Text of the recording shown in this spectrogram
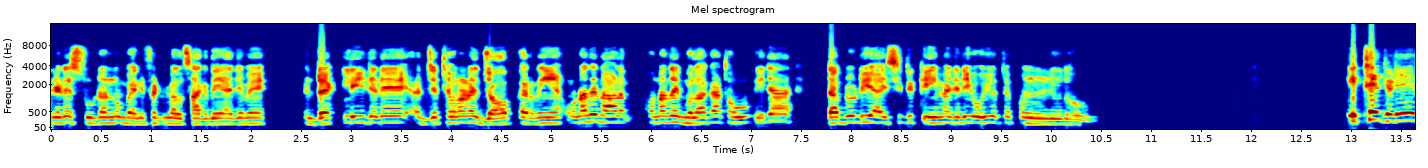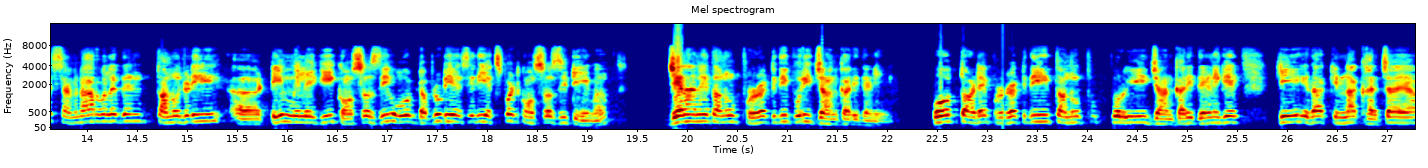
ਜਿਹੜੇ ਸਟੂਡੈਂਟ ਨੂੰ ਬੈਨੀਫਿਟ ਮਿਲ ਸਕਦੇ ਆ? ਜਿਵੇਂ ਡਾਇਰੈਕਟਲੀ ਜਿਹੜੇ ਜਿੱਥੇ ਉਹਨਾਂ ਨੇ ਜੌਬ ਕਰਨੀ ਹੈ ਉਹਨਾਂ ਦੇ ਨਾਲ ਉਹਨਾਂ ਦੀ ਮੁਲਾਕਾਤ ਹੋਊਗੀ ਜਾਂ WDIC ਦੀ ਟੀਮ ਹੈ ਜਿਹੜੀ ਉਹੀ ਉੱਥੇ ਮੌਜੂਦ ਹੋਊਗੀ? ਇੱਥੇ ਜਿਹੜੇ ਸੈਮੀਨਾਰ ਵਾਲੇ ਦਿਨ ਤੁਹਾਨੂੰ ਜਿਹੜੀ ਟੀਮ ਮਿਲੇਗੀ ਕਾਉਂਸਲਰਸ ਦੀ ਉਹ WDIC ਦੀ ਐਕਸਪਰਟ ਕਾਉਂਸਲਰਸ ਦੀ ਟੀਮ ਆ। ਜਿਨ੍ਹਾਂ ਨੇ ਤੁਹਾਨੂੰ ਪ੍ਰੋਡਕਟ ਦੀ ਪੂਰੀ ਜਾਣਕਾਰੀ ਦੇਣੀ ਹੈ। ਉਹ ਤੁਹਾਡੇ ਪ੍ਰੋਡਕਟ ਦੀ ਤੁਹਾਨੂੰ ਪੂਰੀ ਜਾਣਕਾਰੀ ਦੇਣਗੇ ਕਿ ਇਹਦਾ ਕਿੰਨਾ ਖਰਚਾ ਆ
